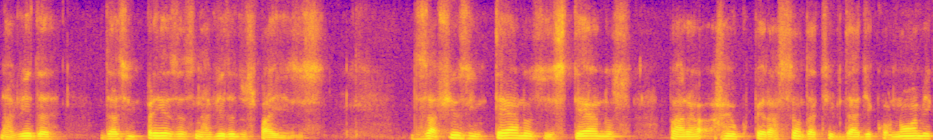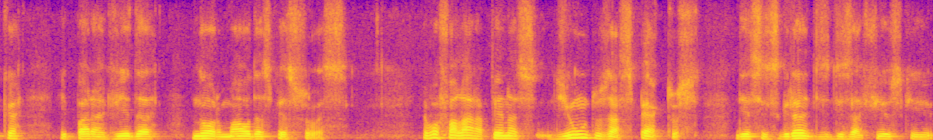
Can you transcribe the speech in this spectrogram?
na vida das empresas, na vida dos países. Desafios internos e externos para a recuperação da atividade econômica e para a vida normal das pessoas. Eu vou falar apenas de um dos aspectos desses grandes desafios que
